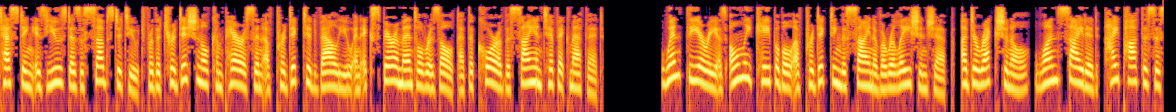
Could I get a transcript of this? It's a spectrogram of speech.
testing is used as a substitute for the traditional comparison of predicted value and experimental result at the core of the scientific method. When theory is only capable of predicting the sign of a relationship, a directional, one-sided hypothesis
